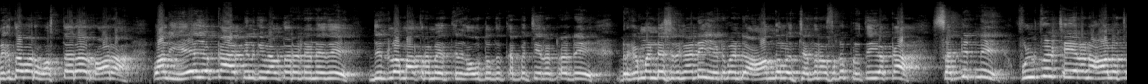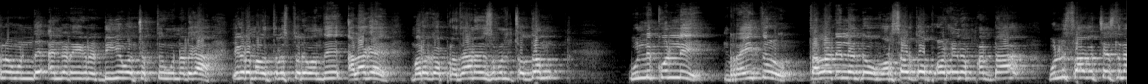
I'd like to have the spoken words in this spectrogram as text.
మిగతా వారు వస్తారా రారా. వాళ్ళు ఏ యొక్క అప్పీల్కి వెళ్తారని అనేది దీంట్లో మాత్రమే అవుతుంది తప్పించి రికమెండేషన్ కానీ ఎటువంటి ఆందోళన చెందనవసరం ప్రతి ఒక్క సబ్జెక్ట్ని ఫుల్ఫిల్ చేయాలనే ఆలోచన ఉంది అన్నట్టు ఇక్కడ డిఈఓ చెప్తూ ఉన్నట్టుగా ఇక్కడ మనకు తెలుస్తూనే ఉంది. అలాగే మరొక ప్రధాన విషయం చూద్దాం. ఉల్లికొల్లి రైతులు రైతు తల్లడిల్లంటూ వర్షాలతో పాడైన పంట ఉల్లి సాగు చేసిన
